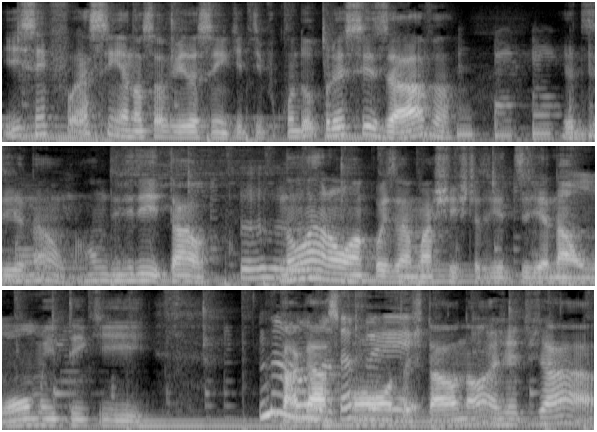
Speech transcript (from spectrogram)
E sempre foi assim a nossa vida, assim, que tipo, quando eu precisava, eu dizia, não, vamos dividir e tal. Uhum. Não era uma coisa machista, eu dizia, não, um homem tem que Não, pagar as contas e tal. Não, a gente já,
